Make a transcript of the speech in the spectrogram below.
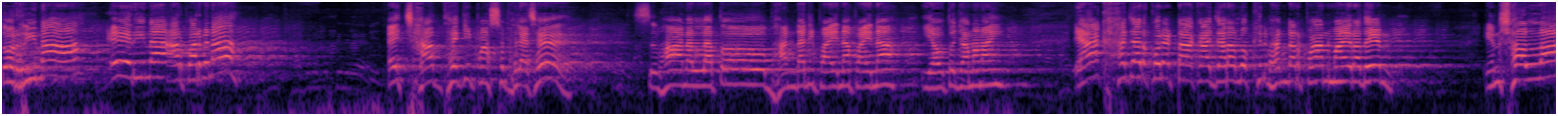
তো রিনা, এ রিনা আর পারবে না? এই ছাদ থেকে পাঁচশো ফেলেছে। সুহান আল্লাহ তো ভান্ডারি পায় না পায় না, ইয়াও তো জানা নাই। এক হাজার করে টাকা যারা লক্ষ্মীর ভান্ডার পান, মায়েরা দেন। ইনশাল্লাহ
